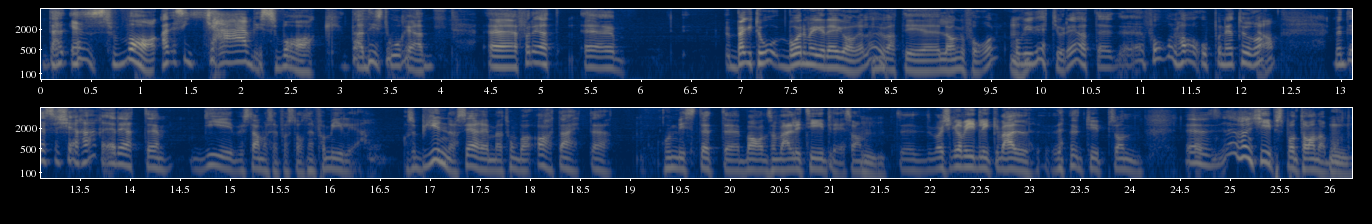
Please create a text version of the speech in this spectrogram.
den er så svak. Den er så jævlig svak, den historien. Eh, fordi at eh, begge to, både meg og deg, Arild, har jo vært i eh, lange forhold. Og vi vet jo det at eh, forhold har opp- og nedturer. Ja. Men det som skjer her, er det at eh, de bestemmer seg for å starte en familie. Og så begynner serien med at hun bare ah, nei, det, hun mistet barn sånn veldig tidlig. Sant? Det var ikke gravid likevel. typ sånn, sånn kjip spontanabort.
